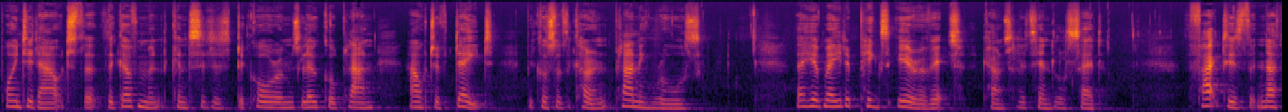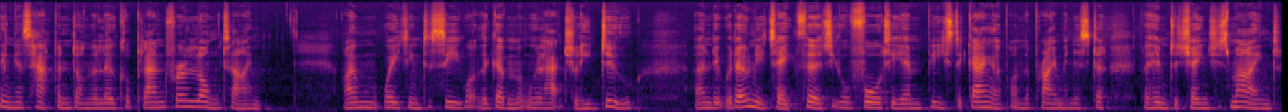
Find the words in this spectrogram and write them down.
pointed out that the government considers Dacorum's local plan out of date because of the current planning rules. They have made a pig's ear of it, Councillor Tindall said. The fact is that nothing has happened on the local plan for a long time. I'm waiting to see what the government will actually do and it would only take 30 or 40 MPs to gang up on the Prime Minister for him to change his mind.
